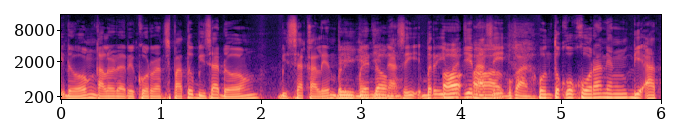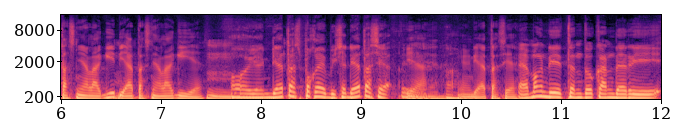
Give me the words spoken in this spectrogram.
dong kalau dari ukuran sepatu bisa dong bisa kalian berimajinasi berimajinasi Oh, oh, bukan. untuk ukuran yang di atasnya lagi di atasnya lagi ya. Hmm. Oh yang di atas pokoknya bisa di atas ya. Iya, yang di atas ya. Emang ditentukan dari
